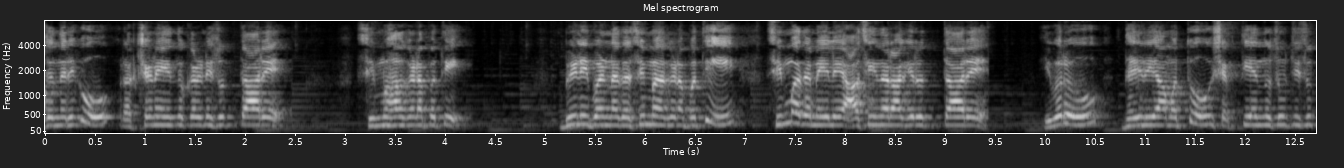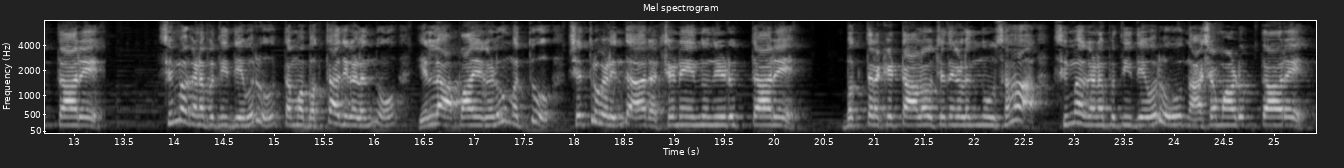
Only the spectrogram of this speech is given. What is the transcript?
ಜನರಿಗೂ ರಕ್ಷಣೆಯನ್ನು ಕರುಣಿಸುತ್ತಾರೆ. ಸಿಂಹ ಗಣಪತಿ. ಬಿಳಿ ಬಣ್ಣದ ಸಿಂಹ ಗಣಪತಿ ಸಿಂಹದ ಮೇಲೆ ಆಸೀನರಾಗಿರುತ್ತಾರೆ. ಇವರು ಧೈರ್ಯ ಮತ್ತು ಶಕ್ತಿಯನ್ನು ಸೂಚಿಸುತ್ತಾರೆ. ಸಿಂಹ ಗಣಪತಿ ದೇವರು ತಮ್ಮ ಭಕ್ತಾದಿಗಳನ್ನು ಎಲ್ಲ ಅಪಾಯಗಳು ಮತ್ತು ಶತ್ರುಗಳಿಂದ ರಕ್ಷಣೆಯನ್ನು ನೀಡುತ್ತಾರೆ. ಭಕ್ತರ ಕೆಟ್ಟ ಆಲೋಚನೆಗಳನ್ನು ಸಹ ಸಿಂಹ ಗಣಪತಿ ದೇವರು ನಾಶ ಮಾಡುತ್ತಾರೆ.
